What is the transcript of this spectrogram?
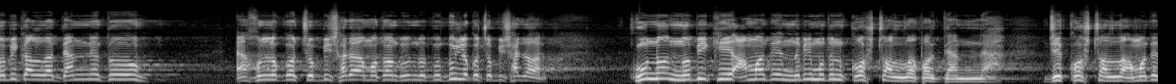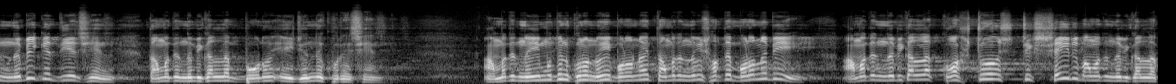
নবীকে আল্লাহ দেননি তো? এখন লক্ষ চব্বিশ হাজার, মতন দুই লক্ষ চব্বিশ হাজার। কোন নবীকে আমাদের নবীর মতন কষ্ট আল্লাহ পাক দেন না। যে কষ্ট আল্লাহ আমাদের নবীকে দিয়েছেন, তা আমাদের নবীকে আল্লাহ বড় এই জন্য করেছেন। আমাদের নবীর মতন কোনো নবী বড় নয়, তো আমাদের নবী সবচেয়ে বড় নবী। আমাদের নবীকে আল্লাহ কষ্ট ঠিক সেই রূপ আমাদের নবীকে আল্লাহ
